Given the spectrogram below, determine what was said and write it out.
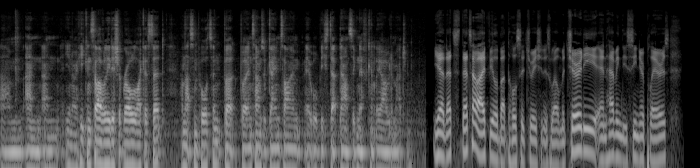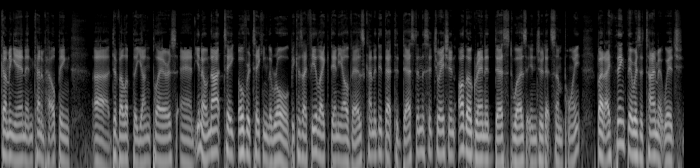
um, and and you know he can still have a leadership role, like I said, and that's important. But but in terms of game time, it will be stepped down significantly, I would imagine. Yeah, that's that's how I feel about the whole situation as well. Maturity and having these senior players coming in and kind of helping uh, develop the young players and you know not take overtaking the role because I feel like Dani Alves kind of did that to Dest in the situation. Although granted, Dest was injured at some point, but I think there was a time at which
